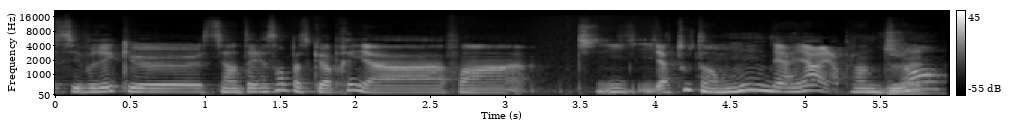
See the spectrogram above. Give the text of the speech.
c'est vrai que c'est intéressant parce qu'après, il y a, enfin, il y a tout un monde derrière, il y a plein de gens.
